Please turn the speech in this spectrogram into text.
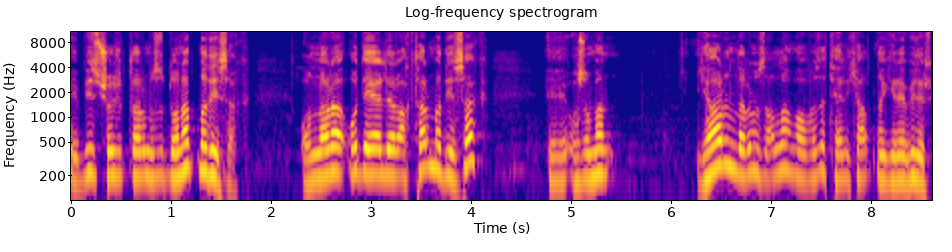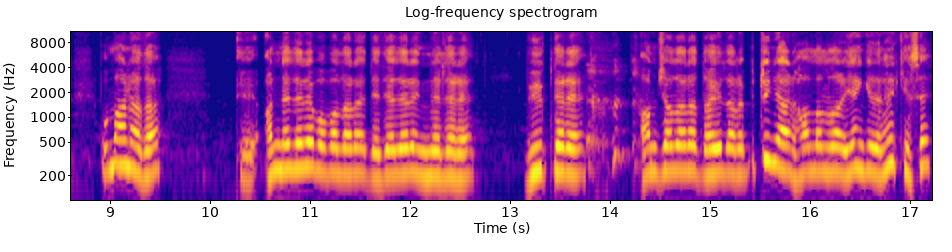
e, biz çocuklarımızı donatmadıysak, onlara o değerleri aktarmadıysak e, o zaman yarınlarımız Allah muhafaza tehlike altına girebilir. Bu manada e, annelere, babalara, dedelere, ninelere, büyüklere, amcalara, dayılara, bütün yani halalara, yengelere, herkese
